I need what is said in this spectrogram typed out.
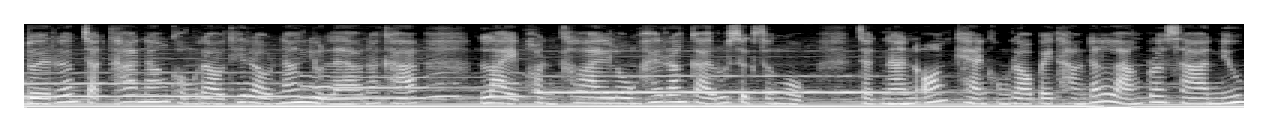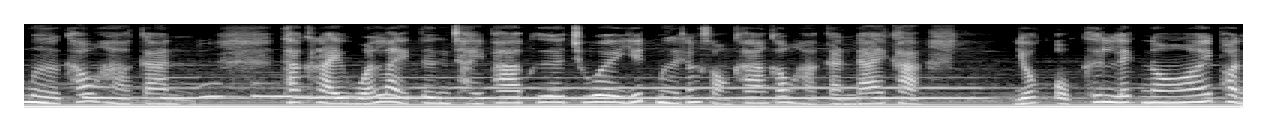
โดยเริ่มจากท่านั่งของเราที่เรานั่งอยู่แล้วนะคะ ไหล่ผ่อนคลายลงให้ร่างกายรู้สึกสงบ จากนั้นอ้อมแขนของเราไปทางด้านหลังประสานนิ้วมือเข้าหากัน ถ้าใครหัวไหล่ตึงใช้ผ้าเพื่อช่วยยึดมือทั้งสองข้างเข้าหากันได้ค่ะ ยกอกขึ้นเล็กน้อย ผ่อน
